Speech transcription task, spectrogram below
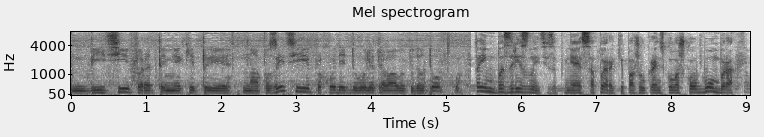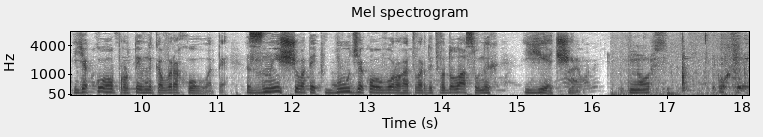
бійці перед тим як іти на позиції проходять доволі тривалу підготовку. Та їм без різниці запевняє сапер екіпажу українського важкого бомбера, якого противника вираховувати, знищувати будь-якого ворога, твердить водолаз. У них є чим. Ух ти.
